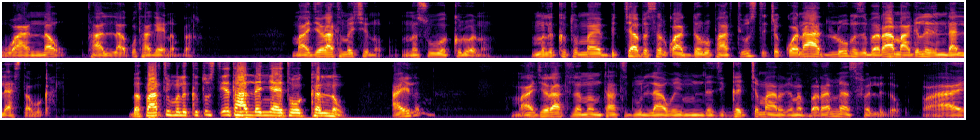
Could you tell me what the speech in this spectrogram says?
ዋናው ታላቁ ታጋይ ነበር። ማጀራት መቺ ነው፣ እነሱ ወክሎ ነው። ምልክቱ ማየት ብቻ በሰርቆ አደሩ ፓርቲ ውስጥ ጭቆና፣ አድሎ፣ ምዝበራ፣ ማግለል እንዳለ ያስታውቃል። በፓርቲው ምልክት ውስጥ የታለኛ የተወከል ነው አይልም። ማጅራት ለመምታት ዱላ ወይም እንደዚህ ገጭ ማድረግ ነበረ የሚያስፈልገው። አይ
